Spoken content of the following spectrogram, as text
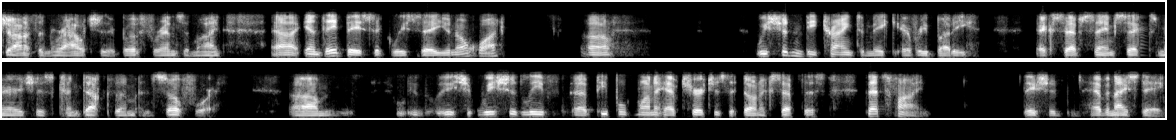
Jonathan Rauch. They're both friends of mine, uh, and they basically say, you know what? We shouldn't be trying to make everybody accept same sex marriages, conduct them, and so forth. Um, we, should, we should leave uh, people want to have churches that don't accept this. That's fine. They should have a nice day,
